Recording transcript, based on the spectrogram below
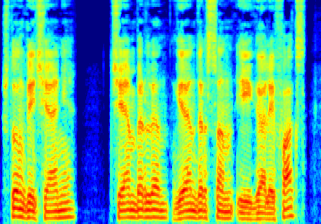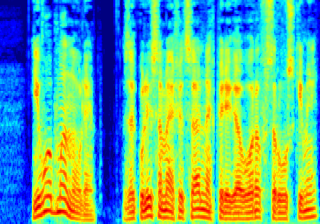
что англичане, Чемберлен, Гендерсон и Галифакс его обманули. За кулисами официальных переговоров с русскими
